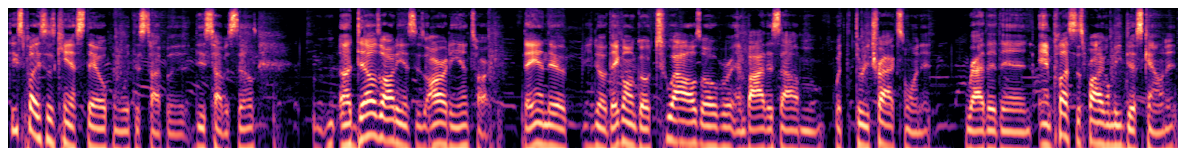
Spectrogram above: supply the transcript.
These places can't stay open with this type of these type of sales. Adele's audience is already in Target. They in there, you know, they're gonna go two hours over and buy this album with three tracks on it, rather than and plus it's probably gonna be discounted.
